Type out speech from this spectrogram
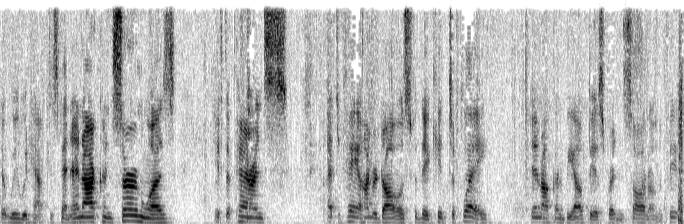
that we would have to spend. And our concern was, if the parents had to pay hundred dollars for their kid to play, they're not gonna be out there spreading sod on the field.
